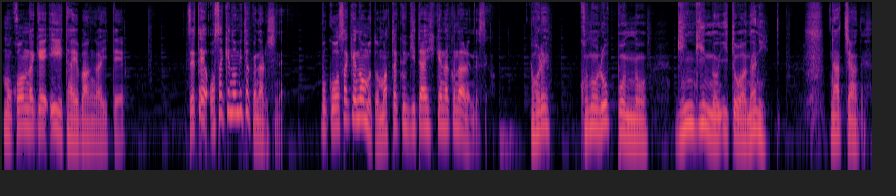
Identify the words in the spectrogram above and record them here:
もうこんだけいい対バンがいて。絶対お酒飲みたくなるしね。僕お酒飲むと全くギター弾けなくなるんですよ。あれ？この6本のギンギンの糸は何？ってなっちゃうんです。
